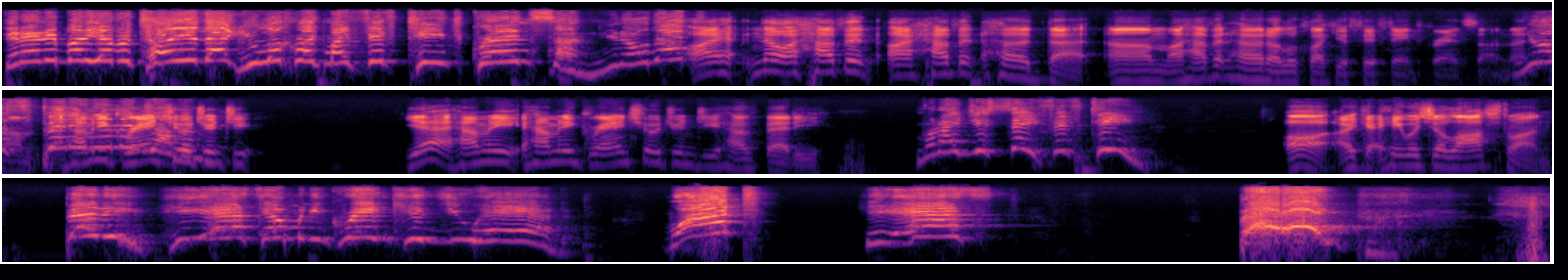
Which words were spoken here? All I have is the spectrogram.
Cheeks. It's gross. Did anybody ever tell you that? You look like my 15th grandson. You know that? I no, I haven't. I haven't heard that. Um, I haven't heard I look like your fifteenth grandson. That's, You're um, spitting how many image of him. grandchildren do you? Yeah, how many how many grandchildren do you have, Betty? What I just say? 15. Oh, okay. He was your last one. Betty, he asked how many grandkids you had. What? He asked. Betty!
